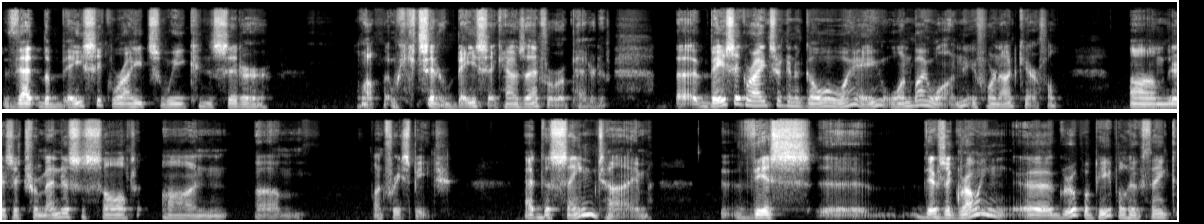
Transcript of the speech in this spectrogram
that the basic rights we consider well, we consider basic. How's that for repetitive? Uh, basic rights are going to go away one by one if we're not careful. Um, there's a tremendous assault on um, on free speech. At the same time, this uh, there's a growing uh, group of people who think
